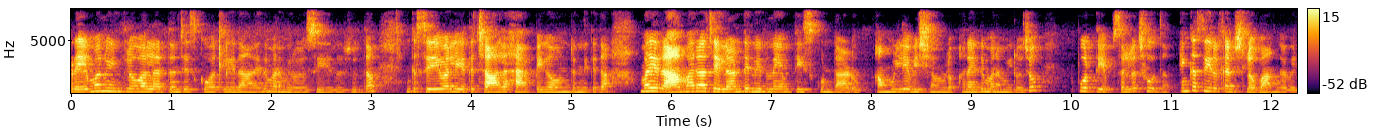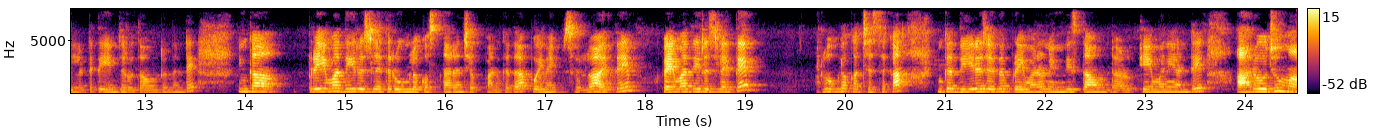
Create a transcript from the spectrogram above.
ప్రేమను ఇంట్లో వాళ్ళు అర్థం చేసుకోవట్లేదా అనేది మనం ఈరోజు సీరియల్ చూద్దాం. ఇంకా శ్రీవల్లి అయితే చాలా హ్యాపీగా ఉంటుంది కదా. మరి రామరాజు ఎలాంటి నిర్ణయం తీసుకుంటాడు అమూల్య విషయంలో అనేది మనం ఈరోజు పూర్తి ఎపిసోడ్లో చూద్దాం. ఇంకా సీరియల్ కంట్రీలో భాగంగా వెళ్ళినట్టయితే ఏం జరుగుతూ ఉంటుందంటే ఇంకా ప్రేమ ధీరజులు అయితే రూమ్లోకి వస్తారని చెప్పాను కదా పోయిన ఎపిసోడ్లో. అయితే ప్రేమ ధీరజులు అయితే రూమ్లోకి వచ్చేసాక ఇంకా ధీరజ్ అయితే ప్రేమను నిందిస్తూ ఉంటాడు. ఏమని అంటే ఆ రోజు మా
